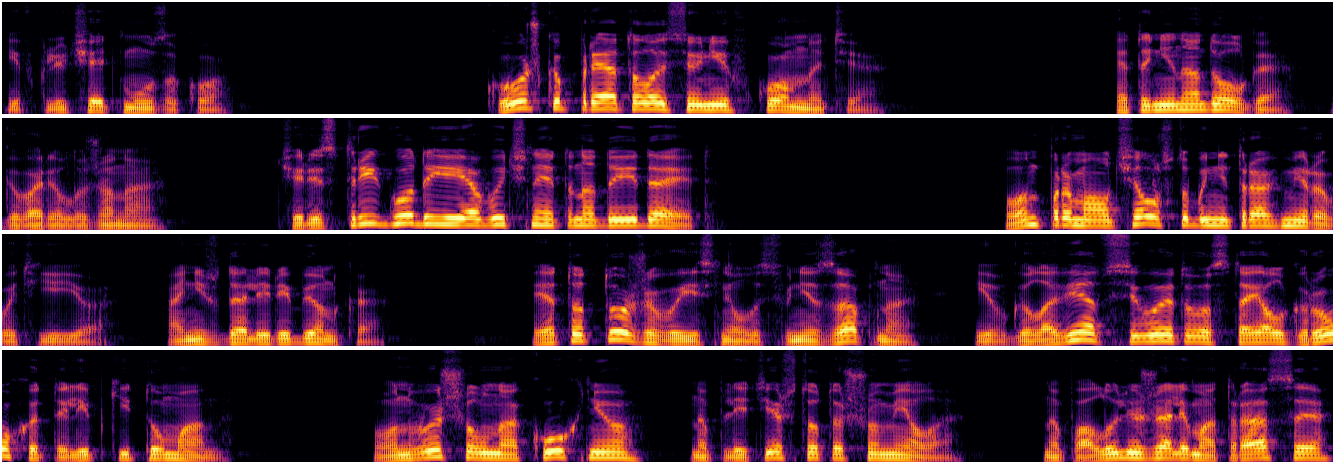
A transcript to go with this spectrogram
и включать музыку. Кошка пряталась у них в комнате. «Это ненадолго», — говорила жена. «Через три года ей обычно это надоедает». Он промолчал, чтобы не травмировать ее. Они ждали ребенка. Это тоже выяснилось внезапно, и в голове от всего этого стоял грохот и липкий туман. Он вышел на кухню, на плите что-то шумело. На полу лежали матрасы,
